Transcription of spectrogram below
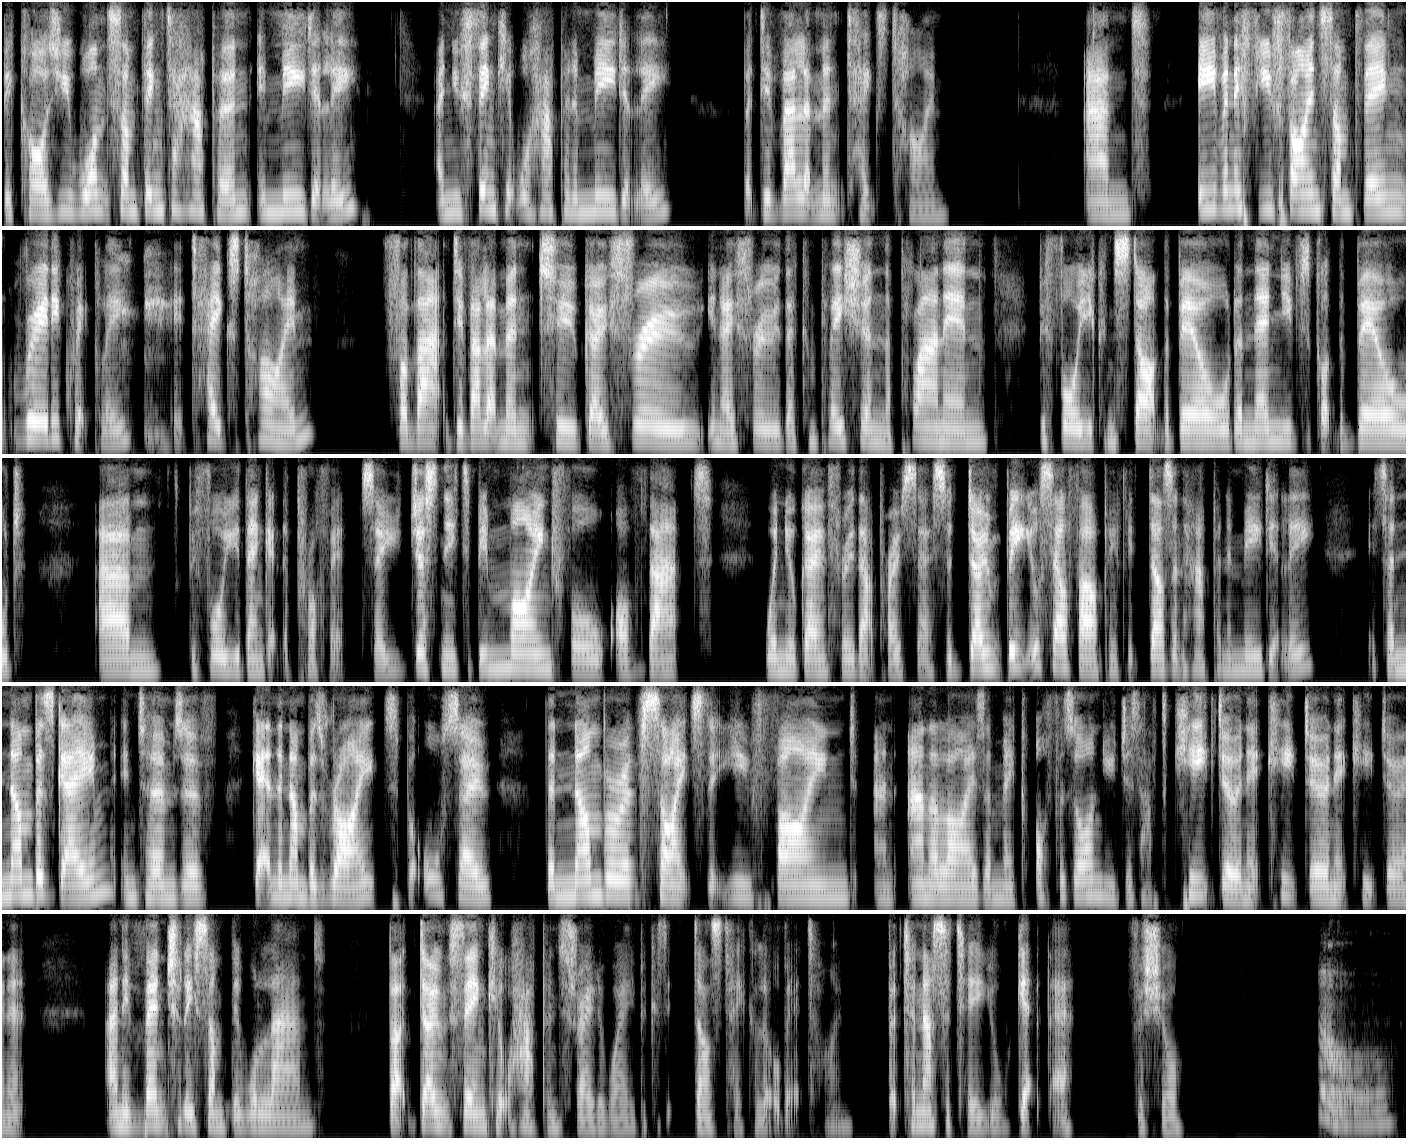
because you want something to happen immediately and you think it will happen immediately, but development takes time. And even if you find something really quickly, it takes time for that development to go through, you know, through the completion, the planning before you can start the build. And then you've got the build um, before you then get the profit. So you just need to be mindful of that when you're going through that process. So don't beat yourself up if it doesn't happen immediately. It's a numbers game in terms of getting the numbers right, but also the number of sites that you find and analyze and make offers on. You just have to keep doing it, keep doing it, keep doing it. And eventually something will land. But don't think it will happen straight away because it does take a little bit of time. But tenacity, you'll get there for sure. Oh,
